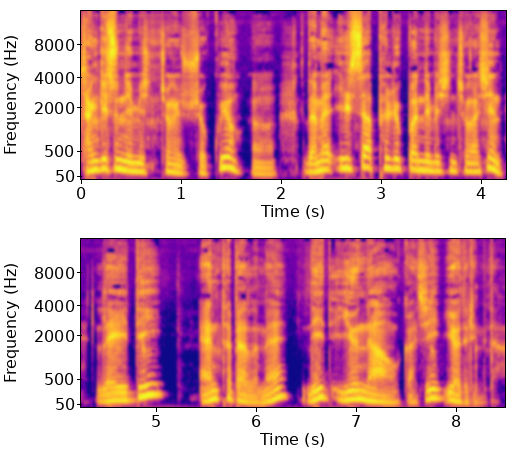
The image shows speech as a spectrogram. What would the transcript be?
장기수님이 신청해 주셨고요. 어, 그다음에 1486번님이 신청하신 레이디 엔터벨름의 Need You Now까지 이어드립니다.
